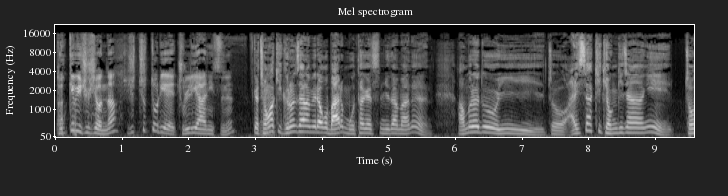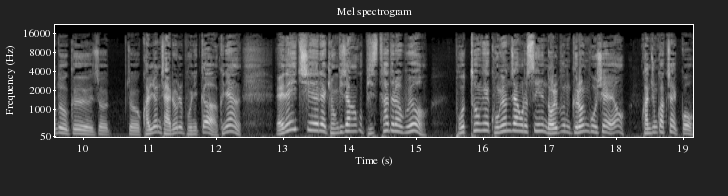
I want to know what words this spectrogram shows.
도깨비 슛이었나? 슛돌이의 줄리아니스는? 그러니까 정확히 그런 사람이라고 말은 못하겠습니다만은 아무래도 이 저 아이스하키 경기장이 저도 그저 저 관련 자료를 보니까 그냥 NHL의 경기장하고 비슷하더라고요. 보통의 공연장으로 쓰이는 넓은 그런 곳이에요. 관중 꽉 차 있고.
